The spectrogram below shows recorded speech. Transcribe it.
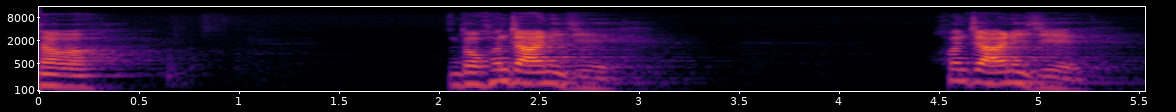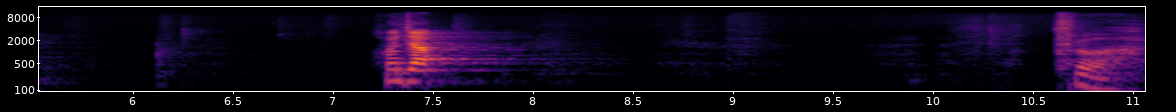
나와. 너 혼자 아니지? 혼자 아니지? 혼자 들어와.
